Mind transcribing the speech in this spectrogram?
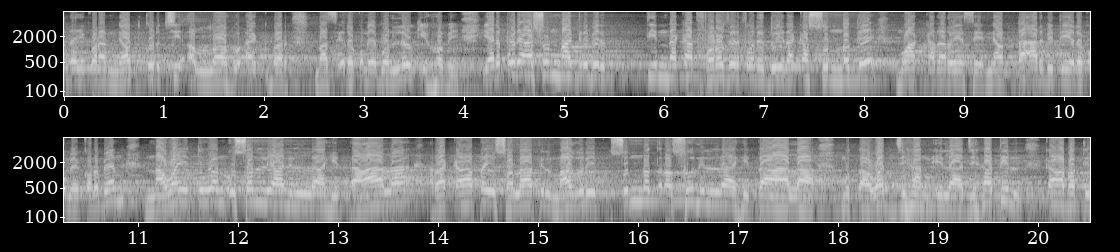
আদায় করার নিয়ত করছি, আল্লাহু আকবার। বাস এরকমই বললেও কি হবে? এরপরে আসুন মাগরিবের তিন রাকাত ফরজের পরে দুই রাকাত সুন্নতে মোয়াক্কাদা রয়েছে। নিয়তটা আরবিতে এরকমই করবেন, নাওয়াইতুয়ান উসল্লি আলিল্লাহি তাআলা, রাকাতাই সলাতিল মাগরিব, সুন্নত রাসূলিল্লাহি তাআলা, মুতাওয়াজ্জিহান ইলা জিহাতিল কাবাতি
